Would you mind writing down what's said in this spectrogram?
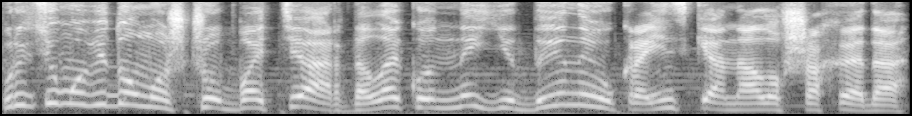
При цьому відомо, що Батяр далеко не єдиний український аналог шахеда.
